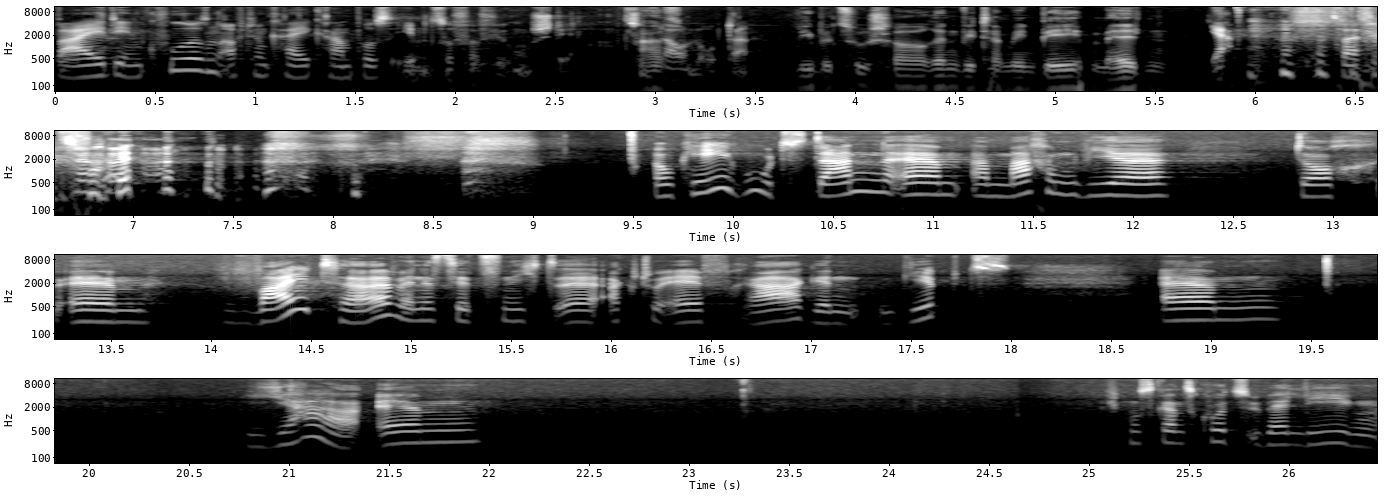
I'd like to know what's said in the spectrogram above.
bei den Kursen auf dem KI Campus eben zur Verfügung stehen, zum also, Download dann. Liebe Zuschauerin, Vitamin B melden. Ja, im Zweifelsfall. okay, gut, dann ähm, machen wir doch ähm, weiter, wenn es jetzt nicht äh, aktuell Fragen gibt. Ähm, ja, ähm, ich muss ganz kurz überlegen,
